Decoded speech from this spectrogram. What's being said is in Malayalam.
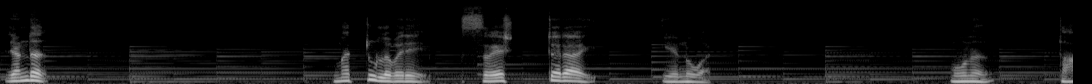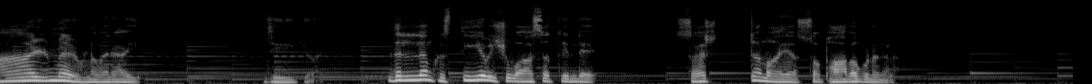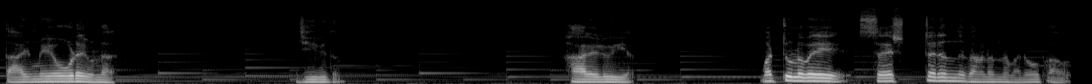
രണ്ട് മറ്റുള്ളവരെ ശ്രേഷ്ഠരായി എണ്ണുവാൻ. മൂന്ന് താഴ്മയുള്ളവരായി ജീവിക്കുവാൻ. ഇതെല്ലാം ക്രിസ്തീയ വിശ്വാസത്തിന്റെ ശ്രേഷ്ഠമായ സ്വഭാവ ഗുണങ്ങളാണ് താഴ്മയോടെയുള്ള ജീവിതം. ഹാലലൂയ. മറ്റുള്ളവരെ ശ്രേഷ്ഠരെന്ന് കാണുന്ന മനോഭാവം.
